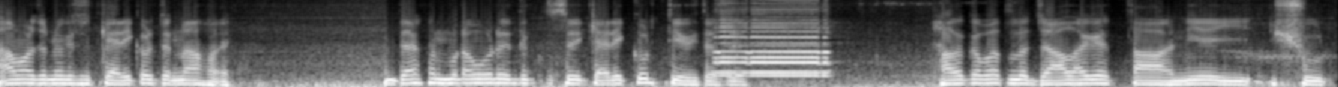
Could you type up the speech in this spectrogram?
আমার জন্য কিছু ক্যারি করতে না হয়। কিন্তু এখন মোটামুটি দেখতেছি ক্যারি করতেই হইতেছে। হালকা পাতলা যা লাগে তা নিয়েই শুট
